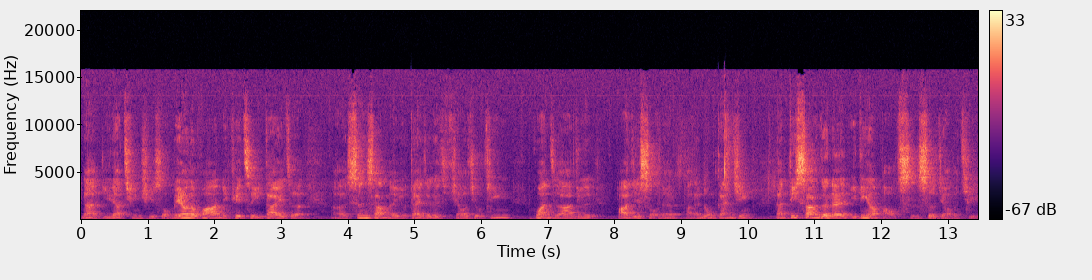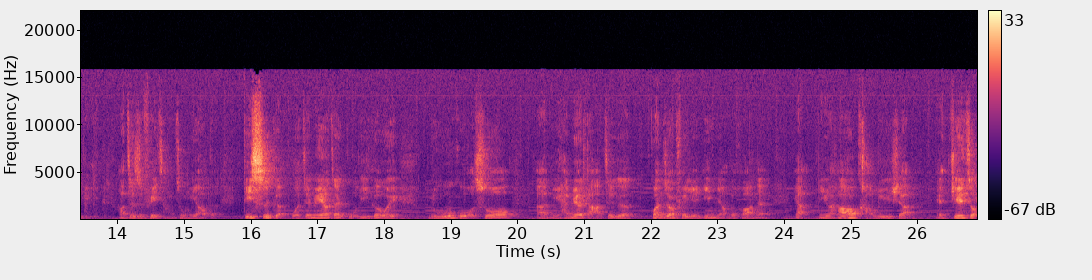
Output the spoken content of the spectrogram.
那一定要勤洗手。没有的话，你可以自己带着，呃，身上呢有带这个小酒精罐子啊，就是把你手呢把它弄干净。那第三个呢，一定要保持社交的距离，啊，这是非常重要的。第四个，我这边要再鼓励各位，如果说啊，你还没有打这个。冠状肺炎疫苗的话呢，呀，你要好好考虑一下，呃，接种，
